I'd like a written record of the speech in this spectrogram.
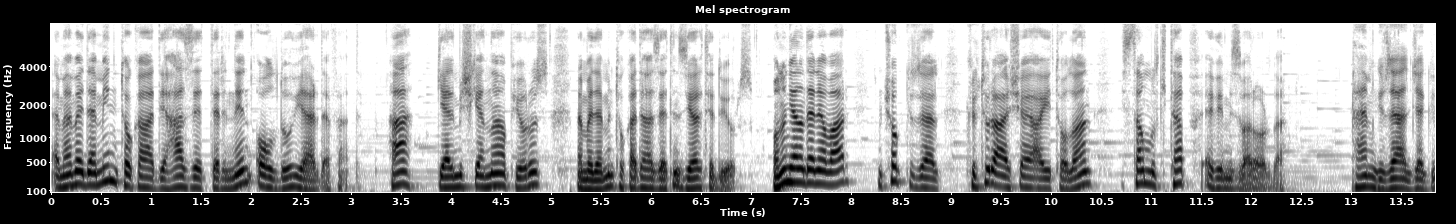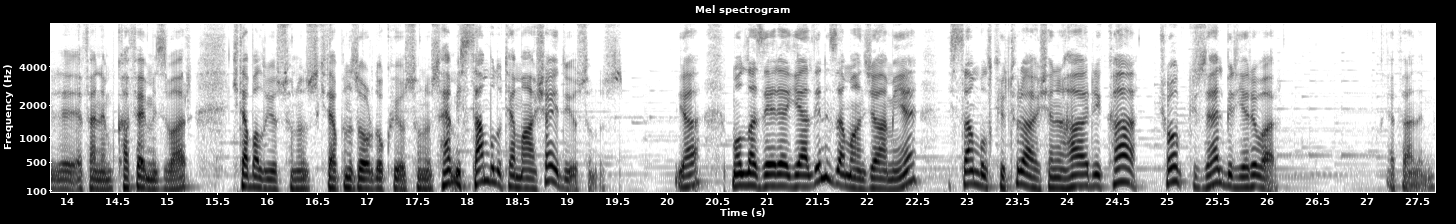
Mehmet Emin Tokadi Hazretleri'nin olduğu yerde efendim. Ha gelmişken ne yapıyoruz? Mehmet Emin Tokadi Hazretleri'ni ziyaret ediyoruz. Onun yanında ne var? Şimdi çok güzel Kültür Ayşe'ye ait olan İstanbul Kitap Evimiz var orada. Hem güzelce efendim kafemiz var. Kitap alıyorsunuz, kitabınızı orada okuyorsunuz. Hem İstanbul'u temaşa ediyorsunuz. Ya Molla Zeyre'ye geldiğiniz zaman camiye İstanbul Kültür Ayşe'nin harika, çok güzel bir yeri var. Efendim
